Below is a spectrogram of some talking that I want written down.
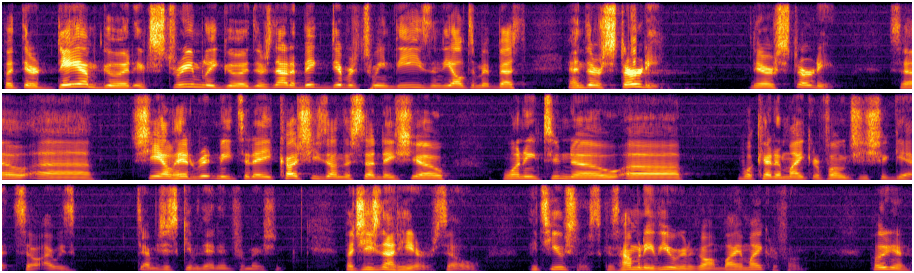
but they're damn good, extremely good. There's not a big difference between these and the ultimate best, and they're sturdy. They're sturdy. So uh, Shale had written me today because she's on the Sunday show, wanting to know uh, what kind of microphone she should get. So I was, I'm just giving that information. But she's not here, so it's useless. Because how many of you are going to go out and buy a microphone? Who are you going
